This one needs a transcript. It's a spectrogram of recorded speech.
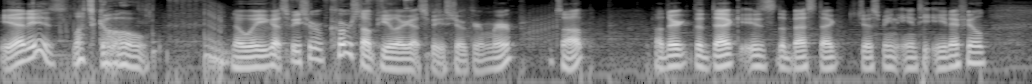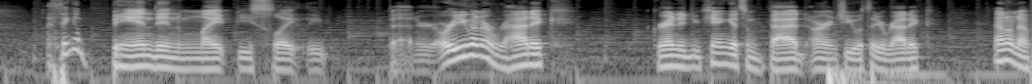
Yeah, it is. Let's go. No way you got Space Joker. Of course, Top Healer got Space Joker. Merp, what's up? Oh, the deck is the best deck, just being ante-8, I feel. I think Abandon might be slightly better. Or even Erratic. Granted, you can get some bad RNG with the erratic. I don't know.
